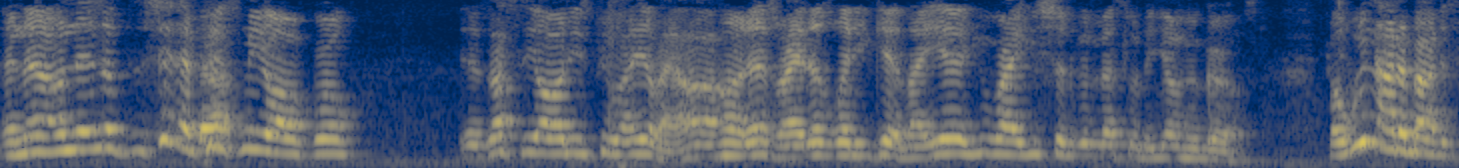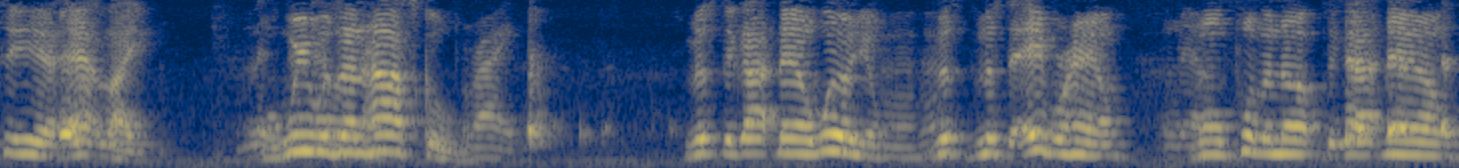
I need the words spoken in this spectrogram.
And now, and then the, the shit that pissed me off, bro, is I see all these people out here like, uh huh, that's right, that's what he get. Like, yeah, you right, you should have been messing with the younger girls. But we're not about to sit here and act like when Mr. we was in high school, Right. Mr. Goddamn William, Mhm. Mr. Mr. Abraham, Yeah. won't pulling up the goddamn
